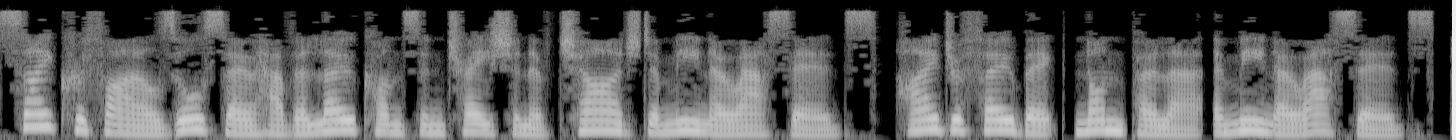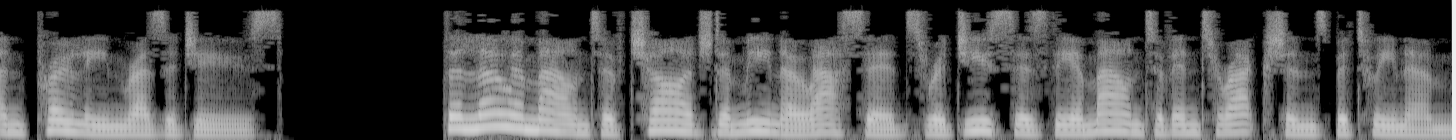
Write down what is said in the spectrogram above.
Psychrophiles also have a low concentration of charged amino acids, hydrophobic nonpolar amino acids, and proline residues. The low amount of charged amino acids reduces the amount of interactions between them,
